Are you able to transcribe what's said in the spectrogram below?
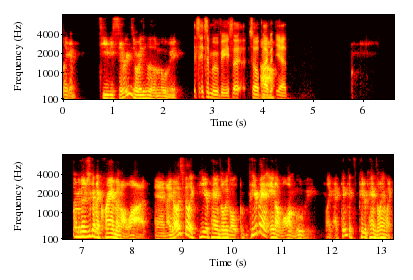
Like a TV series or is this a movie? It's it's a movie, so so probably Oh. yeah I mean, they're just gonna cram in a lot, and I always feel like Peter Pan's always a Peter Pan ain't a long movie. Like I think it's Peter Pan's only like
